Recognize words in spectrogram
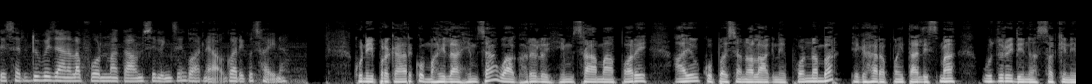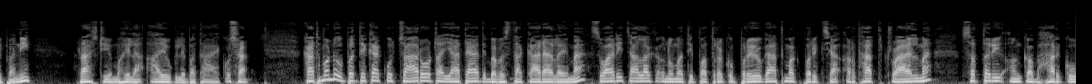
त्यसरी दुवैजनालाई फोनमा काउन्सिलिङ चाहिँ गर्ने गरेको छैन। कुनै प्रकारको महिला हिंसा वा घरेलु हिंसामा परे आयोगको पैसा नलाग्ने फोन नम्बर एघार पैंतालिसमा उजुरी दिन सकिने पनि राष्ट्रिय महिला आयोगले बताएको छ। काठमाडौँ उपत्यकाको चारवटा यातायात व्यवस्था कार्यालयमा सवारी चालक अनुमति पत्रको प्रयोगत्मक परीक्षा अर्थात ट्रायलमा सत्तरी अंक भारको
